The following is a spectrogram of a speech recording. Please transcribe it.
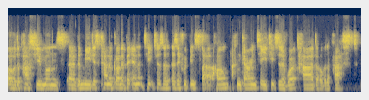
over the past few months, uh, the media's kind of got a bit in at teachers as, if we've been sat at home. I can guarantee teachers have worked hard over the past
